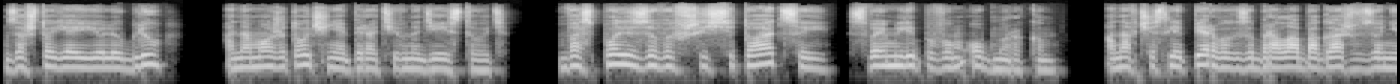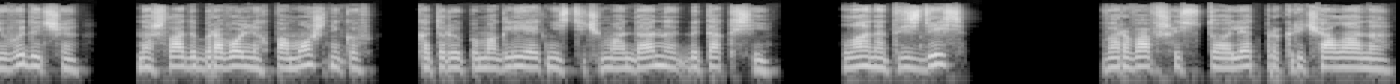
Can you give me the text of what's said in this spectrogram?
За что я ее люблю, она может очень оперативно действовать. Воспользовавшись ситуацией, своим липовым обмороком, она в числе первых забрала багаж в зоне выдачи, нашла добровольных помощников, которые помогли ей отнести чемоданы до такси. «Лана, ты здесь?» Ворвавшись в туалет, прокричала она.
